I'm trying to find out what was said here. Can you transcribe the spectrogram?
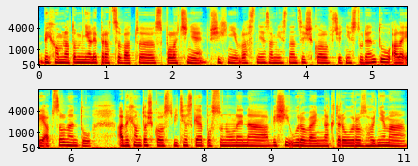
bychom na tom měli pracovat eh, společně, všichni vlastně zaměstnanci škol, včetně studentů, ale i absolventů, abychom to školství české posunuli na vyšší úroveň, na kterou rozhodně má.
